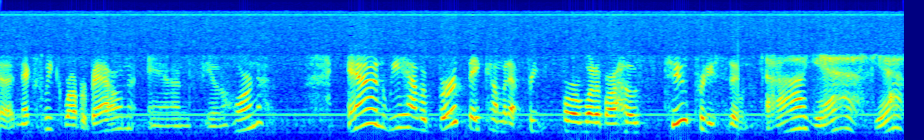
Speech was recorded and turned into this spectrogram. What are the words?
uh, next week Robert Brown and Fiona Horn. And we have a birthday coming up for, for one of our hosts too pretty soon, Ah, yes, yes.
